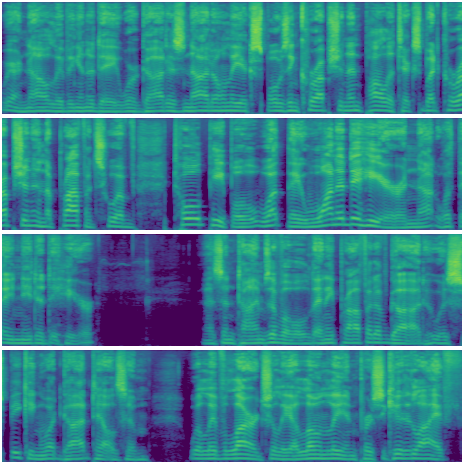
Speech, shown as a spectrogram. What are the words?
We are now living in a day where God is not only exposing corruption in politics, but corruption in the prophets who have told people what they wanted to hear and not what they needed to hear. As in times of old, any prophet of God who is speaking what God tells him will live largely a lonely and persecuted life.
